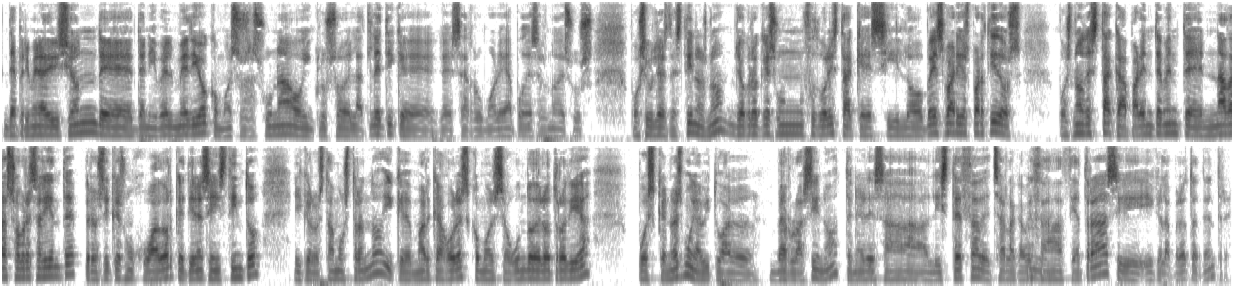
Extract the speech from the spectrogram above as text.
de primera división de, de, nivel medio, como es Osasuna o incluso el Atleti, que, que, se rumorea puede ser uno de sus posibles destinos, ¿no? Yo creo que es un futbolista que si lo ves varios partidos, pues no destaca aparentemente nada sobresaliente, pero sí que es un jugador que tiene ese instinto y que lo está mostrando y que marca goles como el segundo del otro día, pues que no es muy habitual verlo así, ¿no? Tener esa listeza de echar la cabeza mm. hacia atrás y, y, que la pelota te entre.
